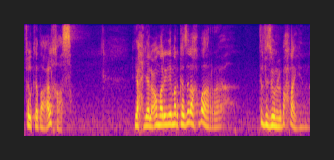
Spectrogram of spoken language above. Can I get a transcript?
في القطاع الخاص. يحيى العمري لمركز الأخبار تلفزيون البحرين.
